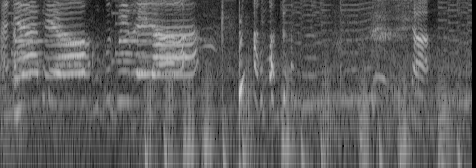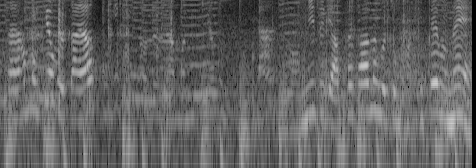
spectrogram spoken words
안녕하세요. 구구TV입니다. 안 맞아. 자, 자, 한번 키워볼까요? 구기 친구들을 한번 키워보겠습니다. 언니들이 앞에서 하는 걸 좀 봤기 때문에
